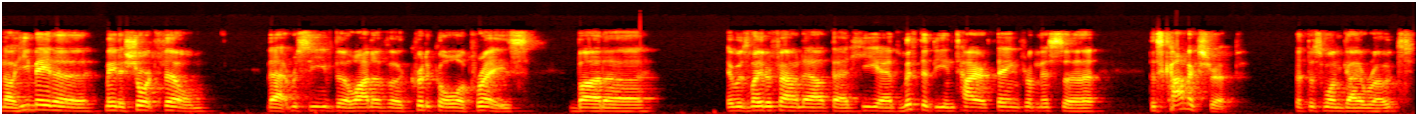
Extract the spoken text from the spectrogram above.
No, he made a made a short film that received a lot of uh, critical praise, but uh, it was later found out that he had lifted the entire thing from this uh, this comic strip that this one guy wrote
